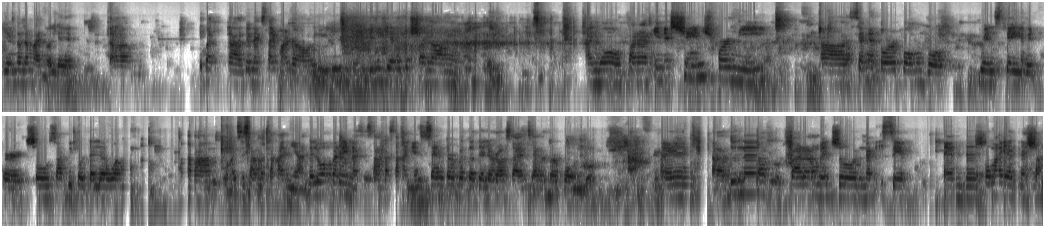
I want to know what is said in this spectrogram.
yun na naman ulit. Um, but uh, the next time around, binigyan ko siya ng ano, parang in exchange for me, uh, Senator Bongo will stay with her. So sabi ko dalawang uh, magsasama sa kanya. Dalawa pa rin nasasama sa kanya. Si Senator Bato de la Rosa and Senator Bongo. And uh, doon na parang medyo nag-isip and then pumayag na siya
